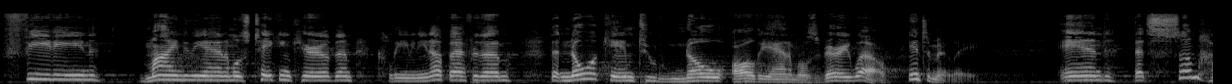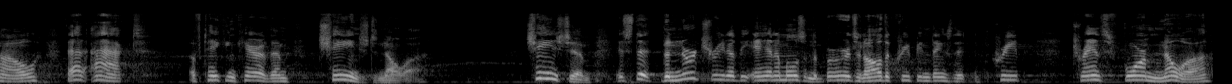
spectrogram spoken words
feeding, minding the animals, taking care of them, cleaning up after them, that Noah came to know all the animals very well, intimately. And that somehow that act of taking care of them changed Noah. Changed him. It's the, the nurturing of the animals and the birds and all the creeping things that creep transformed Noah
